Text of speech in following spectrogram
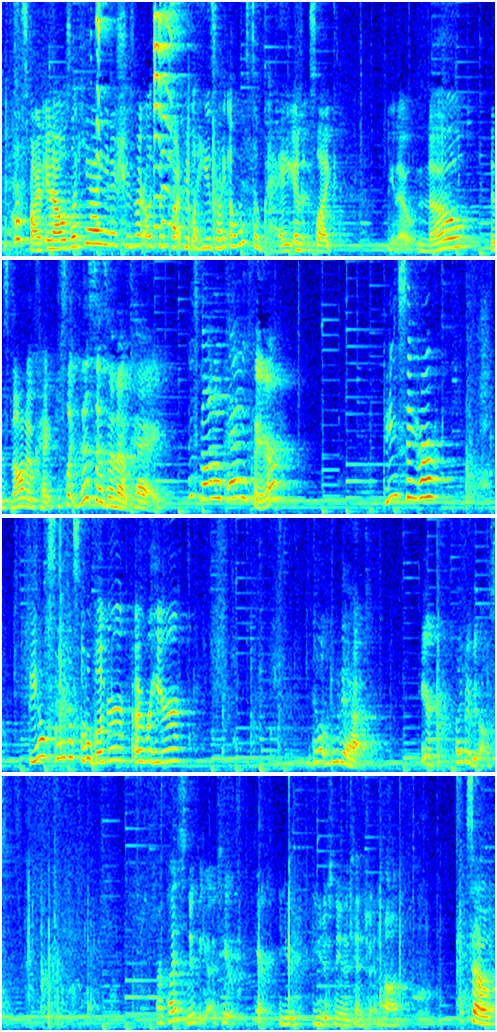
that's fine. And I was like, "Yeah, you know, she's not really supposed to talk to people." He's like, "Oh, it's okay," and it's like, you know, no, is not okay. Just like this isn't okay. It's not okay, Fair. Do you see her? Do y'all see this little booger over here? Don't do that. Here, play baby dolls. Or play Snoopy guys. Here, here. You you just need attention, huh? So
